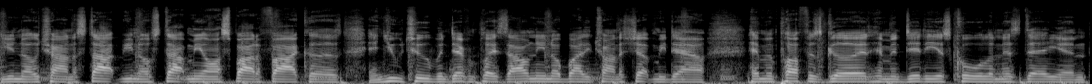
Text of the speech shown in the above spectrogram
you know, trying to stop, you know, stop me on Spotify, cause and YouTube and different places. I don't need nobody trying to shut me down. Him and Puff is good. Him and Diddy is cool in this day, and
